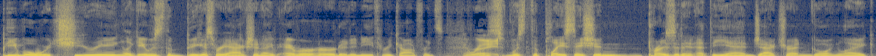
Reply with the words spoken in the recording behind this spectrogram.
people were cheering. Like it was the biggest reaction I've ever heard at an E3 conference. Right. was, was the PlayStation president at the end Jack Tretton going like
